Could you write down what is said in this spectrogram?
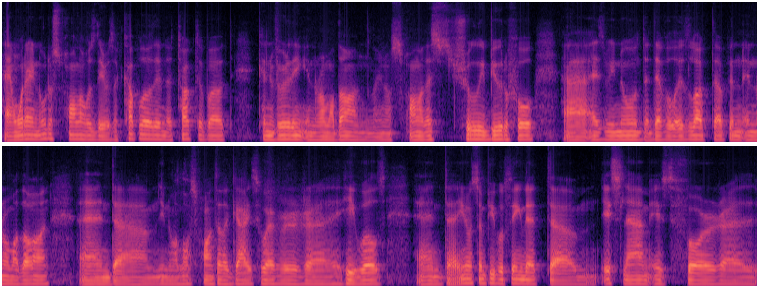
And what I noticed, subhanAllah, was there was a couple of them that talked about converting in Ramadan. You know, subhanAllah, that's truly beautiful. Uh, as we know, the devil is locked up in, in Ramadan. And, um, you know, Allah subhanahu wa ta'ala guides whoever uh, He wills. And, uh, you know, some people think that um, Islam is for, uh,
